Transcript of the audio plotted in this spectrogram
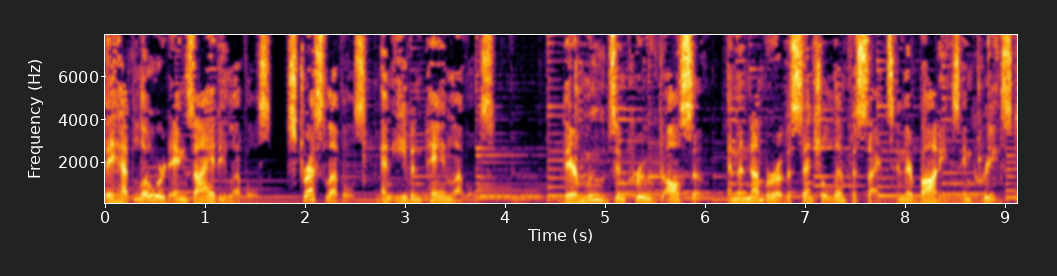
They had lowered anxiety levels, stress levels, and even pain levels. Their moods improved also, and the number of essential lymphocytes in their bodies increased.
